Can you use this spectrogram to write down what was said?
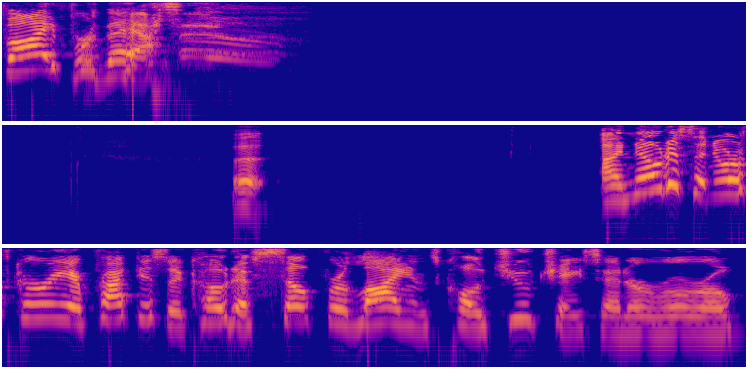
five for that. uh, I noticed that North Korea practiced a code of self-reliance called Juche, said Ororo.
